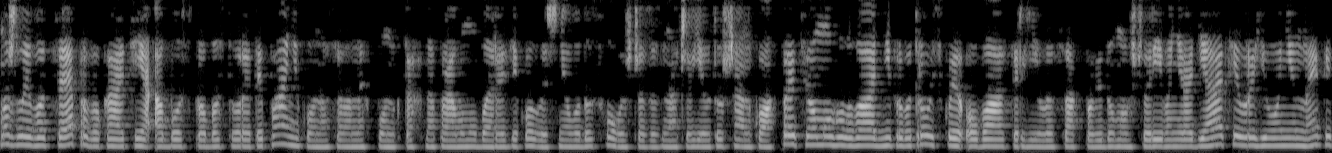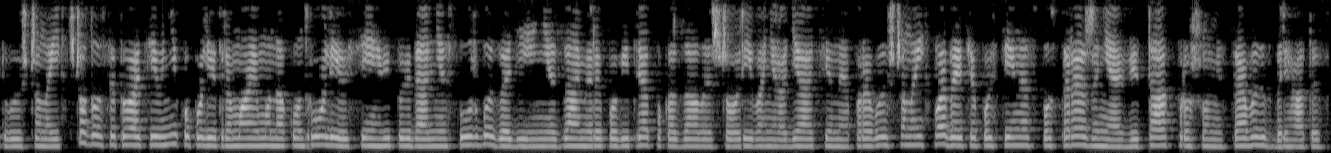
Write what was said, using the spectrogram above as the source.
Можливо, це провокація або спроба створити паніку у населених пунктах на правому березі колишнього водосховища, зазначив Євтушенко. При цьому голова Дніпропетровської ОВА Сергій Лисак повідомив, що рівень радіації у регіоні не підвищений. Щодо ситуації в Нікополі тримаємо на контролі. Усі відповідальні служби задіяні заміри повітря показали, що рівень радіації не перевищений. Ведеться постійне спостереження. Відтак прошу місцевих зберігати спокій.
